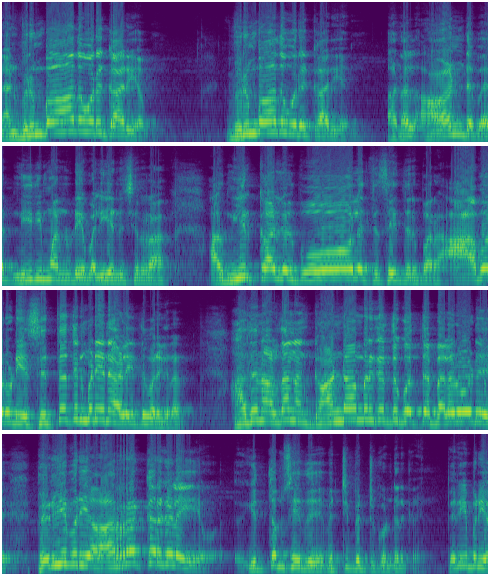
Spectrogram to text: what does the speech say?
நான் விரும்பாத ஒரு காரியம் விரும்பாத ஒரு காரியம். ஆனால் ஆண்டவர் நீதிமானுடைய வழி என்ன செய்கிறார்? அவர் நீர்க்கால்கள் போல திசை திருப்பார் அவருடைய சித்தத்தின்படி என்னை அழைத்து வருகிறார். அதனால் தான் நான் காண்டாமிருகத்துக்கு ஒத்த பலரோடு பெரிய பெரிய அரக்கர்களை யுத்தம் செய்து வெற்றி பெற்று கொண்டிருக்கிறேன். பெரிய பெரிய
